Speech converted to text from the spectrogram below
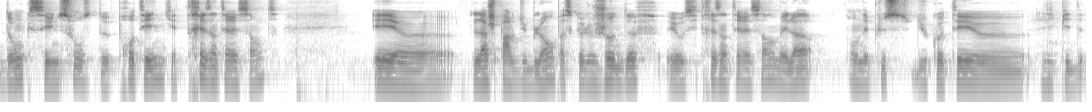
Donc c'est une source de protéines qui est très intéressante et euh, là, je parle du blanc parce que le jaune d'œuf est aussi très intéressant, mais là, on est plus du côté euh, lipide.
